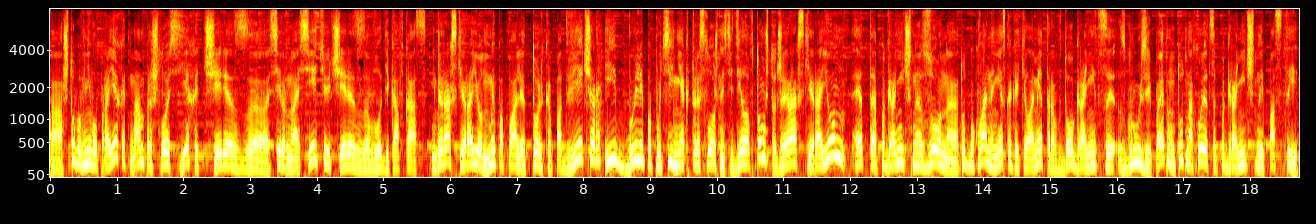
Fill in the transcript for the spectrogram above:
А, Чтобы в него проехать, нам пришлось ехать через э, Северную Осетию, через Владикавказ. В Джейракский район мы попали только под вечер и были по пути некоторые сложности. Дело в том, что Джейракский район – это пограничная зона. Тут буквально несколько километров до границы с Грузией, поэтому тут находятся пограничные посты.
